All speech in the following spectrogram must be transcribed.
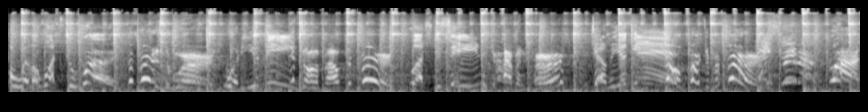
Oh, well, what's the word? The bird is the word. What do you mean? It's all about the bird. What's the scene? You haven't heard? Tell me again. No, birds are preferred. Hey, Screamer! What?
